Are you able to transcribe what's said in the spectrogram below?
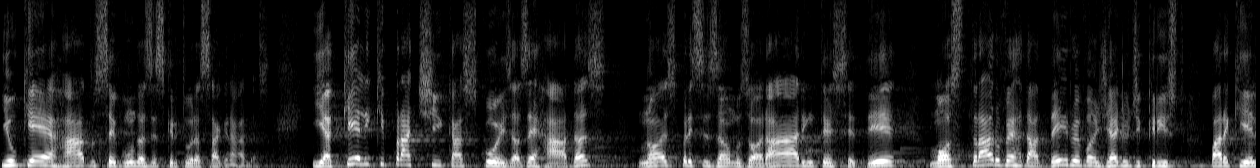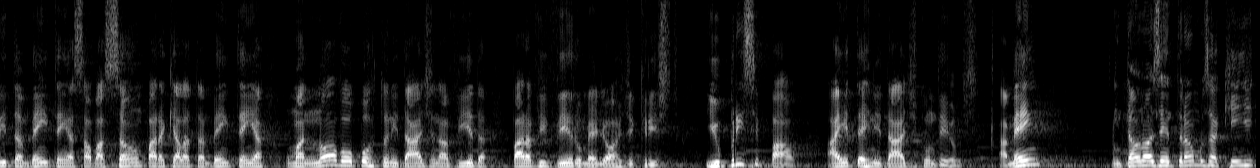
e o que é errado segundo as Escrituras Sagradas. E aquele que pratica as coisas erradas, nós precisamos orar, interceder, mostrar o verdadeiro evangelho de Cristo, para que ele também tenha salvação, para que ela também tenha uma nova oportunidade na vida para viver o melhor de Cristo. E o principal, a eternidade com Deus. Amém? Então nós entramos aqui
